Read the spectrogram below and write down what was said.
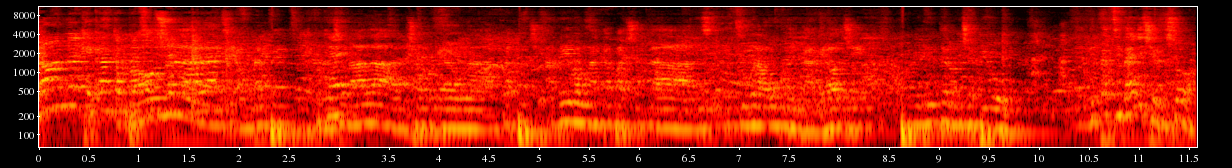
Ron che canta un pezzo di Sciolalla? eh, sì, un bel pezzo, perché Ok. Sciolalla diciamo che una aveva una capacità di scrittura unica che oggi probabilmente non c'è più. Eh, Di pezzi belli ce ne sono,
